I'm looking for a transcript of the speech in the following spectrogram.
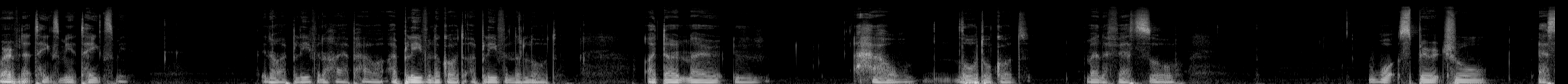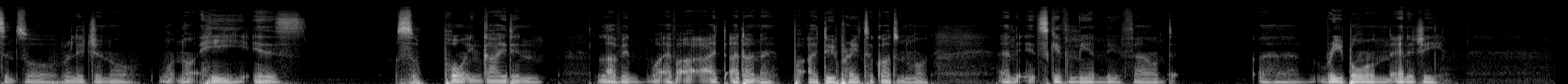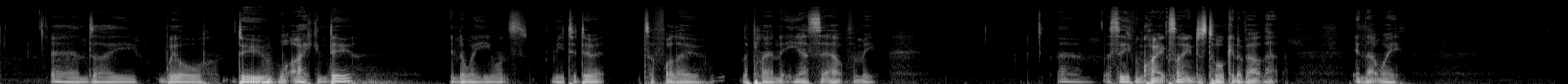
wherever that takes me, it takes me. You know, I believe in a higher power. I believe in a God. I believe in the Lord. I don't know mm, how Lord or God manifests or what spiritual essence or religion or whatnot He is supporting, guiding, loving, whatever. I, I, I don't know. But I do pray to God and Lord. And it's given me a newfound uh, reborn energy, and I will do what I can do in the way He wants me to do it to follow the plan that He has set out for me. Um, that's even quite exciting just talking about that in that way.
